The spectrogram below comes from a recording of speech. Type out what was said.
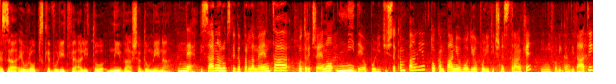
za evropske volitve ali to ni vaša domena? Ne, pisarna Evropskega parlamenta, kot rečeno, ni del politične kampanje. To kampanjo vodijo politične stranke in njihovi kandidati.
